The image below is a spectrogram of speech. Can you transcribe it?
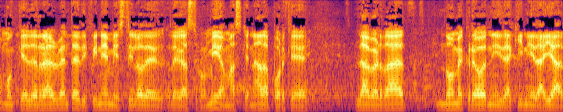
como que realmente define mi estilo de gastronomía, más que nada, porque la verdad no me creo ni de aquí ni de allá.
